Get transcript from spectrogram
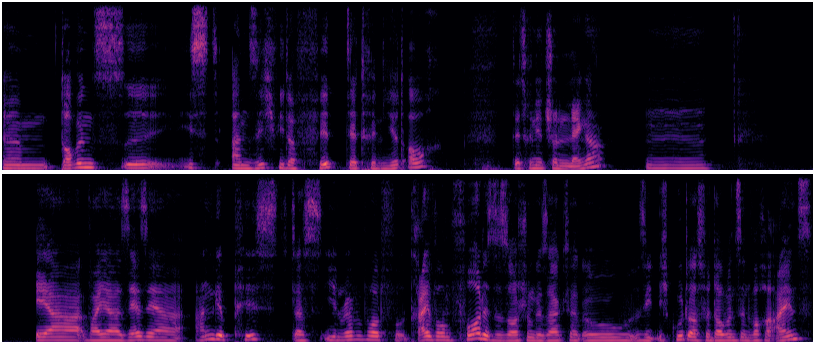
Ähm, Dobbins äh, ist an sich wieder fit, der trainiert auch. Der trainiert schon länger. Mm, er war ja sehr, sehr angepisst, dass Ian Rappaport drei Wochen vor der Saison schon gesagt hat, oh, sieht nicht gut aus für Dobbins in Woche 1.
